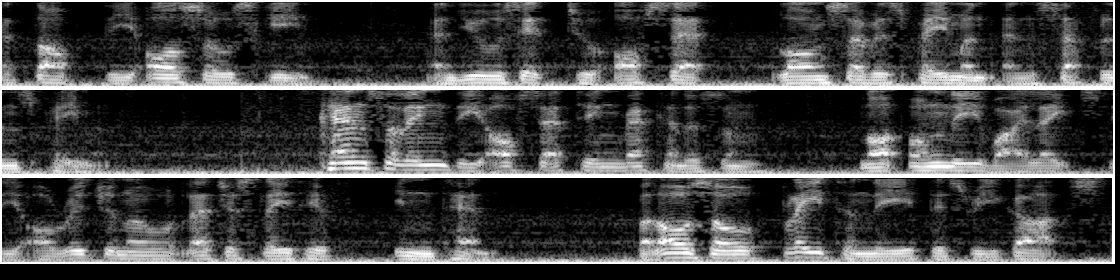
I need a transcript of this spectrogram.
adopt the ORSO scheme and use it to offset long service payment and severance payment. Cancelling the offsetting mechanism not only violates the original legislative intent, but also blatantly disregards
